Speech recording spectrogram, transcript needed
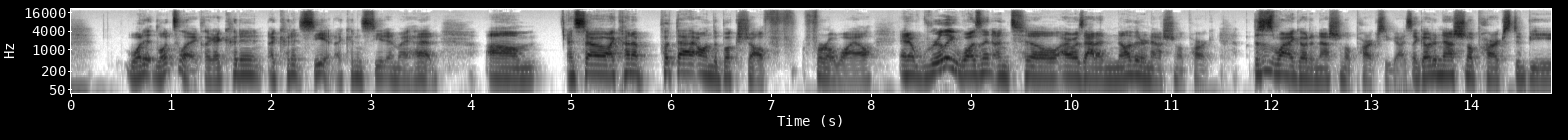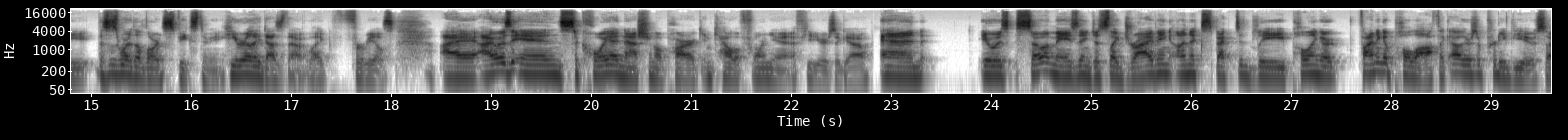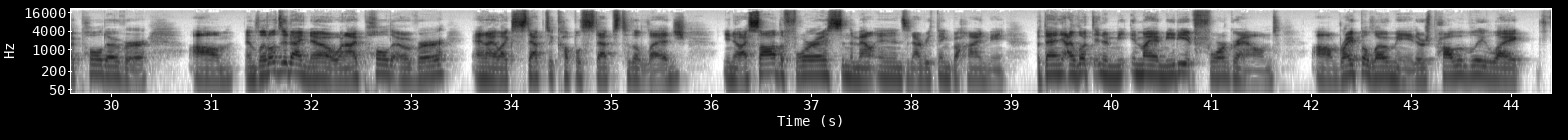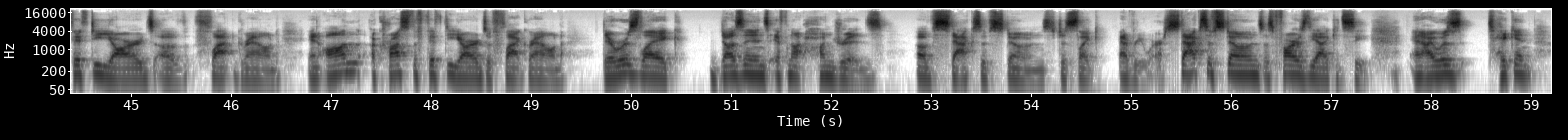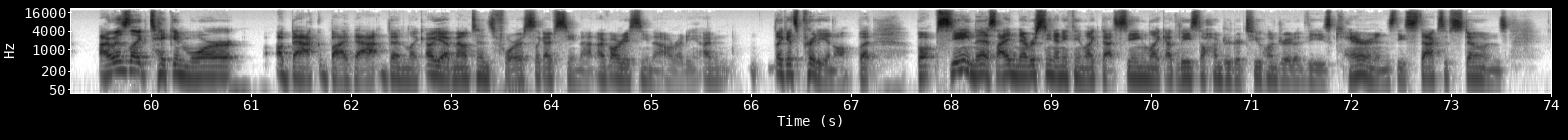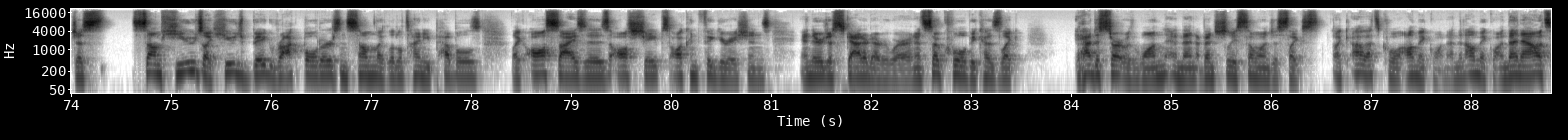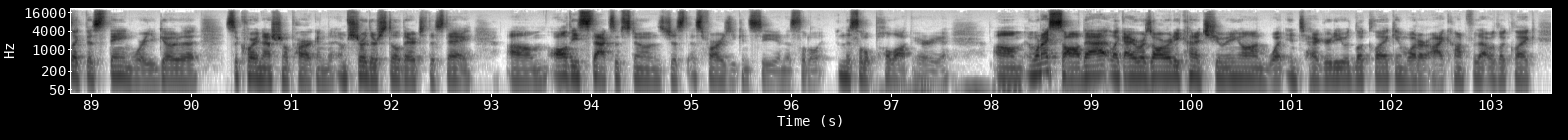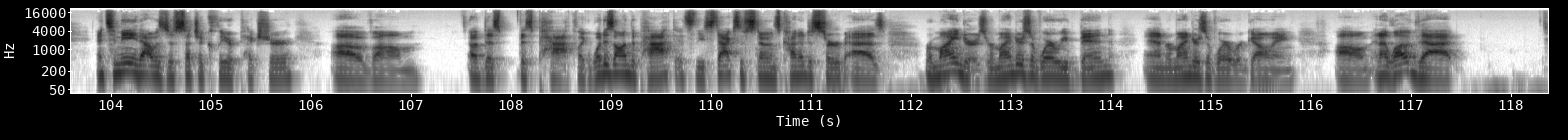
what it looked like. Like I couldn't I couldn't see it. I couldn't see it in my head. Um, and so I kind of put that on the bookshelf for a while. And it really wasn't until I was at another national park this is why I go to national parks, you guys. I go to national parks to be this is where the Lord speaks to me. He really does though, like for reals. I I was in Sequoia National Park in California a few years ago and it was so amazing just like driving unexpectedly, pulling a finding a pull off like oh there's a pretty view. So I pulled over um, and little did I know when I pulled over and I like stepped a couple steps to the ledge, you know, I saw the forests and the mountains and everything behind me, but then I looked in, in my immediate foreground. um, right below me, there's probably like 50 yards of flat ground. And on across the 50 yards of flat ground, there was like dozens, if not hundreds, of stacks of stones just like everywhere. Stacks of stones as far as the eye could see. And I was taken, I was like taken more aback by that than like oh yeah mountains forests. Like i've seen that. I've already seen that already. I'm like it's pretty and all but but seeing this i had never seen anything like that. Seeing like at least 100 or 200 of these cairns these stacks of stones just some huge like huge big rock boulders and some like little tiny pebbles like all sizes all shapes all configurations and they're just scattered everywhere. And it's so cool because like it had to start with one and then eventually someone just like like oh that's cool i'll make one and then i'll make one and then now it's like this thing where you go to sequoia national park and i'm sure they're still there to this day. Um, all these stacks of stones just as far as you can see in this little in this little pull off area. Um, and when i saw that like i was already kind of chewing on what integrity would look like and what our icon for that would look like. And to me that was just such a clear picture of um, of this this path. Like what is on the path? It's these stacks of stones kind of to serve as reminders, reminders of where we've been and reminders of where we're going. Um, and I love that.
